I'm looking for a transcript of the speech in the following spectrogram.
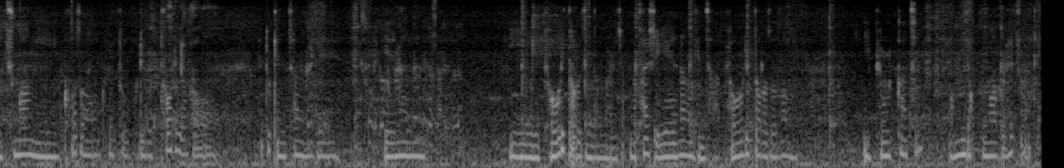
이 중앙이 커서 그래도 그리고 털이어서 해도 괜찮은데 얘는 이 별이 떨어진단 말이죠. 근데 사실 얘는 괜찮아. 별이 떨어져서 이 별까지 완벽 봉합을 해줘야 돼.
